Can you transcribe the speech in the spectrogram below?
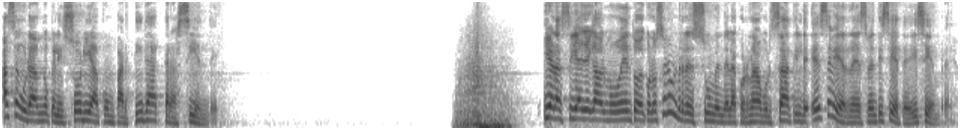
asegurando que la historia compartida trasciende. Y ahora sí ha llegado el momento de conocer un resumen de la jornada bursátil de este viernes 27 de diciembre.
